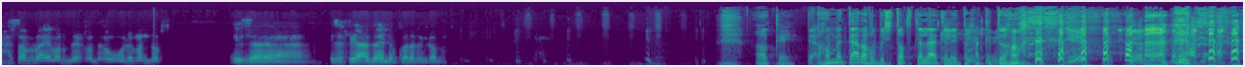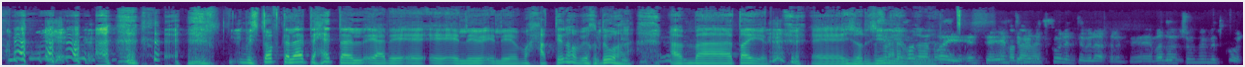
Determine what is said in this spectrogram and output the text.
حسب رايي برضه ياخذها هو ليفاندوفسكي اذا إذا في عداله بكره القدم. Okay. هم تعرفوا top ثلاثة اللي أنتوا حكيتوهم. مش top ثلاثة حتى ال- يعني اللي اللي حاطينهم ياخدوها. أما طيب إيه، جورجينيو طيب أنت أنت مين. بتقول أنت بالآخر أنت بدنا نشوف مين بتقول.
